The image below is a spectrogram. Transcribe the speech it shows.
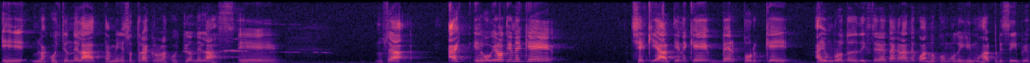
eh, la cuestión de la, también eso trae con la cuestión de las, eh, o sea, el gobierno tiene que chequear, tiene que ver por qué hay un brote de difteria tan grande cuando, como dijimos al principio,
